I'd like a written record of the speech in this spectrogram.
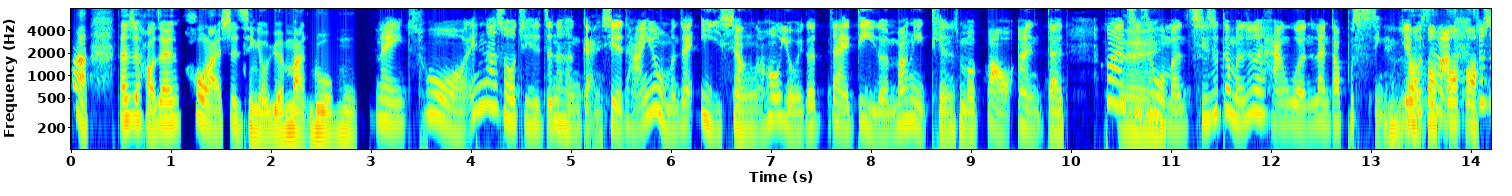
办啊，但是好在后来事情有圆满落幕。没错，哎，那时候其实真的很感谢他，因为我们在异乡，然后有一个在地人帮你填什么报案单。不然，其实我们其实根本就是韩文烂到不行，也不是嘛，就是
